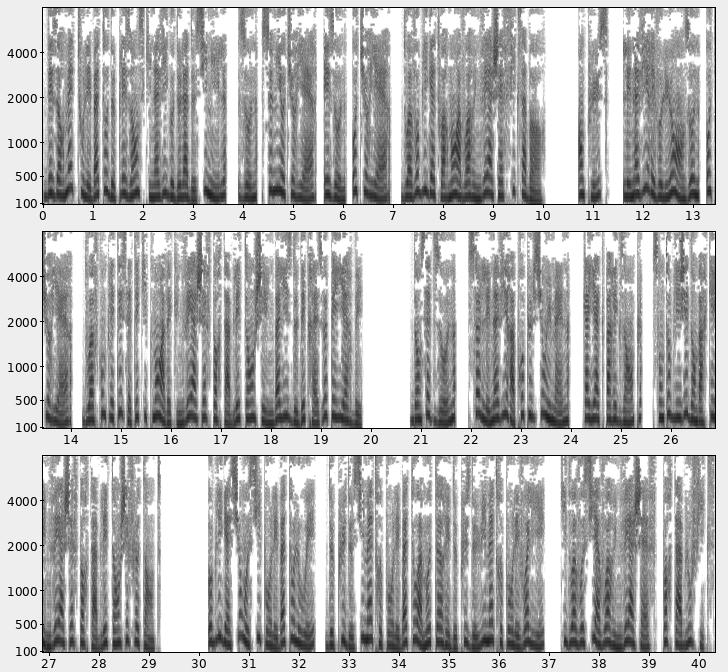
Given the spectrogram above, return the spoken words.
Désormais tous les bateaux de plaisance qui naviguent au-delà de 6000, zone semi-hauturière, et zone hauturière, doivent obligatoirement avoir une VHF fixe à bord. En plus, les navires évoluant en zone hauturière, doivent compléter cet équipement avec une VHF portable étanche et une balise de détresse EPIRB. Dans cette zone, seuls les navires à propulsion humaine, kayak par exemple, sont obligés d'embarquer une VHF portable étanche et flottante. Obligation aussi pour les bateaux loués, de plus de 6 mètres pour les bateaux à moteur et de plus de 8 mètres pour les voiliers, qui doivent aussi avoir une VHF, portable ou fixe.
